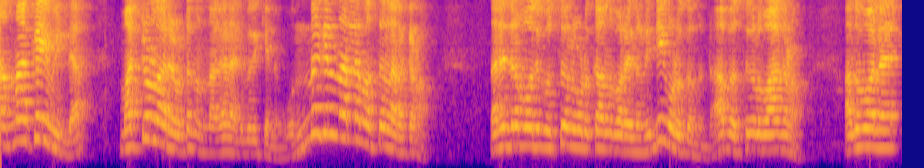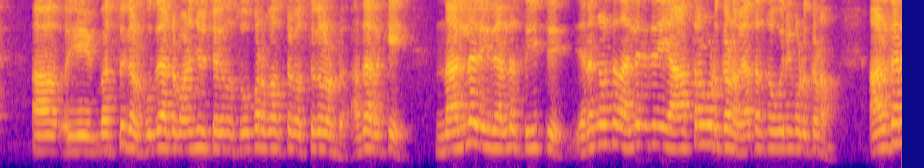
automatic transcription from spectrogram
നന്നാക്കുകയുമില്ല. മറ്റുള്ളവരോട്ട് നന്നാകാൻ അനുവദിക്കില്ല ഒന്നുകിൽ നല്ല ബസ്സുകൾ ഇറക്കണം. നരേന്ദ്രമോദി ബസ്സുകൾ കൊടുക്കാമെന്ന് പറയുന്നുണ്ട്. ഇനിയും കൊടുക്കുന്നുണ്ട്. ആ ബസ്സുകൾ വാങ്ങണം. അതുപോലെ ഈ ബസ്സുകൾ പുതുതായിട്ട് പണിഞ്ഞു വെച്ചേക്കുന്ന സൂപ്പർ ഫാസ്റ്റ് ബസ്സുകളുണ്ട്. അതിറക്കി നല്ല രീതി നല്ല സീറ്റ് ജനങ്ങൾക്ക് നല്ല രീതിയിൽ യാത്ര കൊടുക്കണം യാത്ര സൗകര്യം കൊടുക്കണം. ആൾക്കാർ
